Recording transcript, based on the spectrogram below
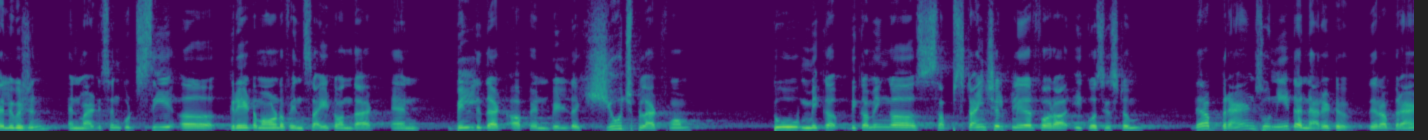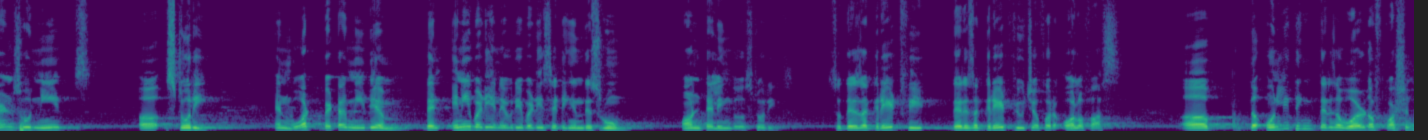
television, and Madison could see a great amount of insight on that and build that up and build a huge platform to make a, becoming a substantial player for our ecosystem. There are brands who need a narrative. There are brands who needs a story. And what better medium than anybody and everybody sitting in this room on telling those stories? So there is a great there is a great future for all of us. Uh, the only thing there is a word of caution.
